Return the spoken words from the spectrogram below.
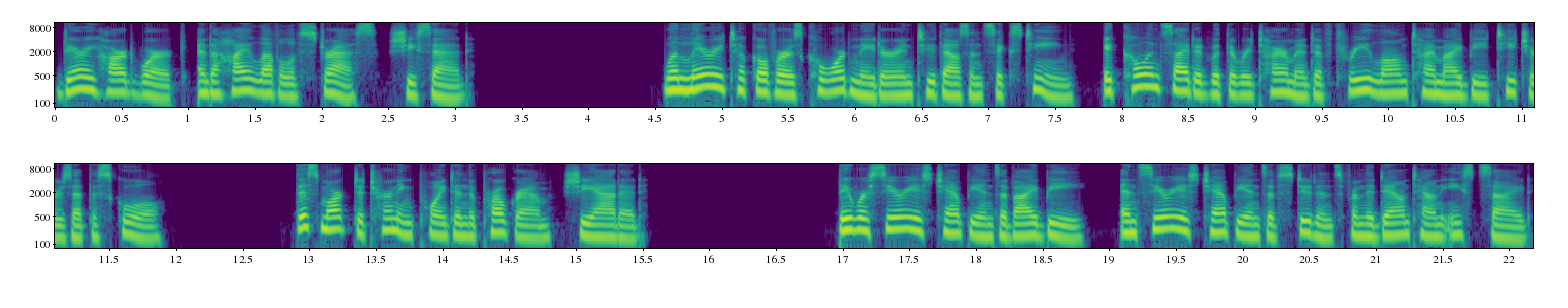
very hard work and a high level of stress, she said. When Leary took over as coordinator in 2016, it coincided with the retirement of three longtime IB teachers at the school. This marked a turning point in the program, she added. They were serious champions of IB, and serious champions of students from the downtown east side,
